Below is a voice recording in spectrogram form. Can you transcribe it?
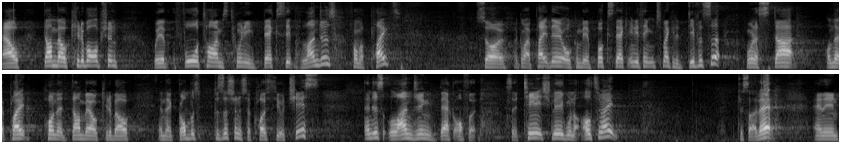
Our dumbbell kettlebell option, we have four times 20 back step lunges from a plate. So I got my plate there, or it can be a book stack, anything, just make it a deficit. We're gonna start on that plate, holding that dumbbell kettlebell in that goblet position, so close to your chest and just lunging back off it. So 10 each leg, we're gonna alternate, just like that. And then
